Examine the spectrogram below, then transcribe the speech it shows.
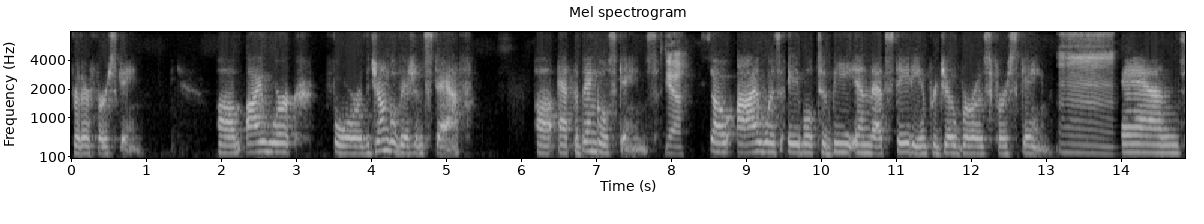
for their first game. Um, I work for the Jungle Vision staff uh, at the Bengals games. Yeah. So I was able to be in that stadium for Joe Burrow's first game. Mm, And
